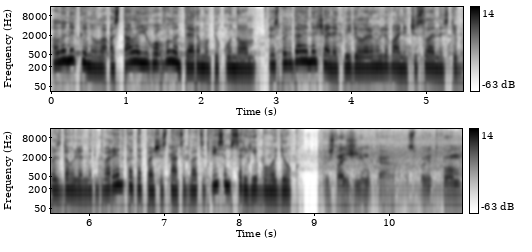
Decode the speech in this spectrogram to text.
але не кинула, а стала його волонтером-опікуном. Розповідає начальник відділу регулювання численності бездоглядних тварин КТП 1628 Сергій Богодюк. Прийшла жінка з повідком,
